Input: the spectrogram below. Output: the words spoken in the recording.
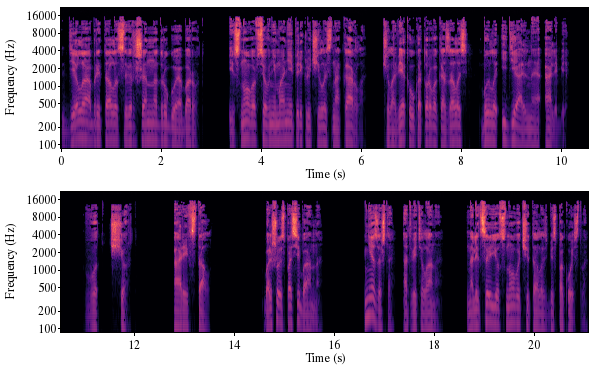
Дело обретало совершенно другой оборот. И снова все внимание переключилось на Карла, человека, у которого, казалось, было идеальное алиби. Вот черт. Ари встал. «Большое спасибо, Анна». «Не за что», — ответила она. На лице ее снова читалось беспокойство.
